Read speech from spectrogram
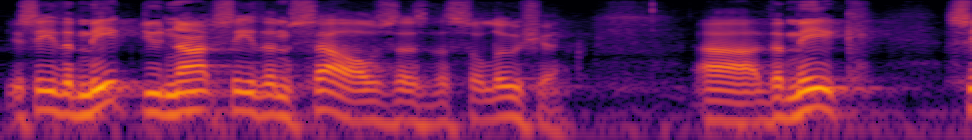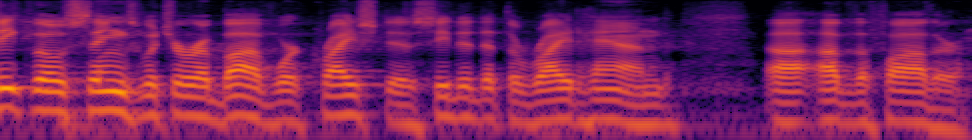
You see, the meek do not see themselves as the solution. Uh, the meek seek those things which are above, where Christ is, seated at the right hand uh, of the Father.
